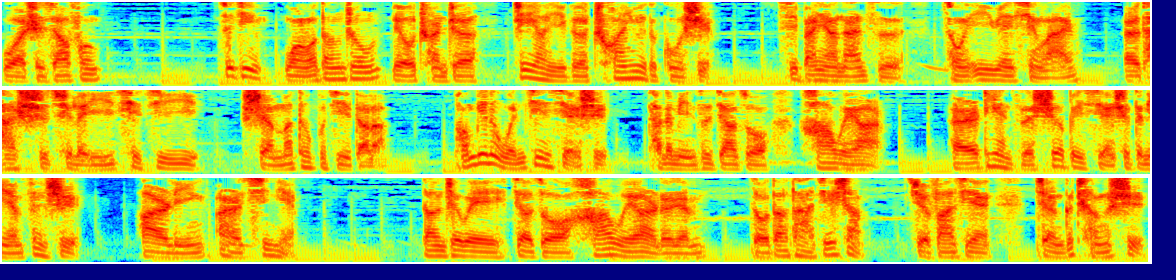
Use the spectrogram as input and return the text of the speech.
我是肖峰。最近网络当中流传着这样一个穿越的故事：西班牙男子从医院醒来，而他失去了一切记忆，什么都不记得了。旁边的文件显示，他的名字叫做哈维尔。而电子设备显示的年份是二零二七年。当这位叫做哈维尔的人走到大街上，却发现整个城市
